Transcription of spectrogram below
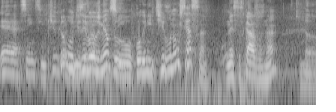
é, sim, sentido. O vida, desenvolvimento cognitivo não cessa nesses casos, né? Não.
